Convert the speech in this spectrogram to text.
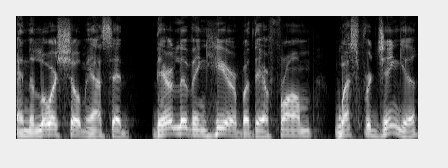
And the Lord showed me. I said, "They're living here, but they're from West Virginia."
